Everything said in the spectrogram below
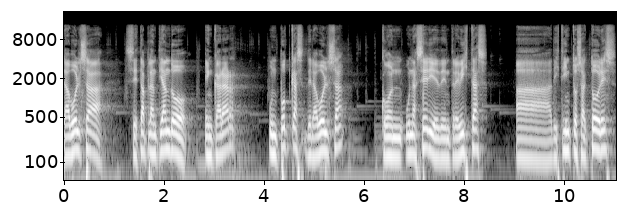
La bolsa se está planteando encarar un podcast de la bolsa con una serie de entrevistas a distintos actores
